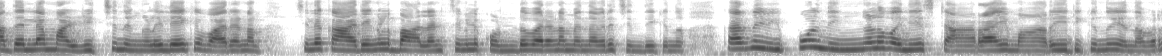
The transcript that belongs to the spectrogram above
അതെല്ലാം അഴിച്ച് നിങ്ങളിലേക്ക് വരണം. ചില കാര്യങ്ങൾ ബാലൻസിങ്ങിൽ കൊണ്ടുവരണം എന്നവർ ചിന്തിക്കുന്നു. കാരണം ഇപ്പോൾ നിങ്ങൾ വലിയ സ്റ്റാറായി മാറിയിരിക്കുന്നു എന്നവർ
